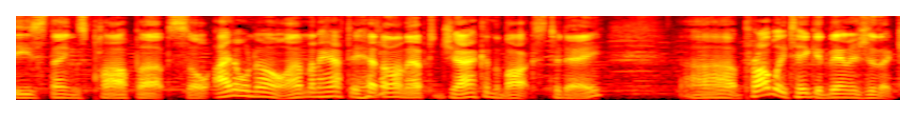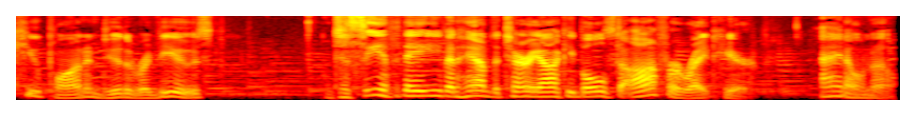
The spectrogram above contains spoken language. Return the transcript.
these things pop up. So I don't know. I'm going to have to head on up to Jack in the Box today. Uh, probably take advantage of that coupon and do the reviews to see if they even have the teriyaki bowls to offer right here. I don't know.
